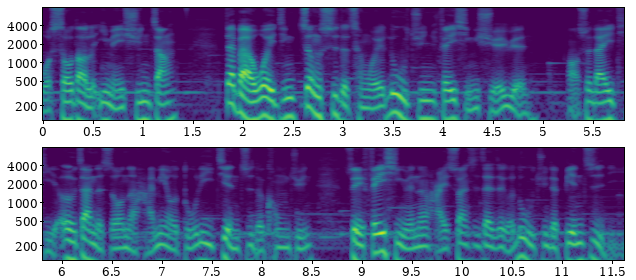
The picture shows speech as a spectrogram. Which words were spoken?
我收到了一枚勋章，代表我已经正式的成为陆军飞行学员。哦，顺带一提，二战的时候呢，还没有独立建制的空军，所以飞行员呢，还算是在这个陆军的编制里。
